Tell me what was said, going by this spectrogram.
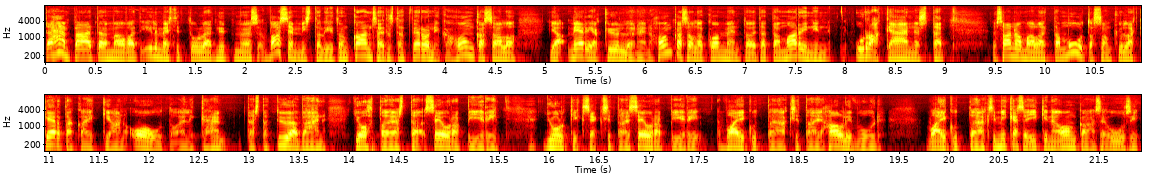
Tähän päätelmään ovat ilmeisesti tulleet nyt myös Vasemmistoliiton kansanedustajat Veronika Honkasalo ja Merja Kyllönen. Honkasalo kommentoi tätä Marinin urakäännöstä sanomalla, että muutos on kyllä kerta kaikkiaan outo. Eli hän tästä työväen johtajasta seurapiiri julkikseksi tai seurapiiri vaikuttajaksi tai Hollywood-vaikuttajaksi, mikä se ikinä onkaan se uusi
